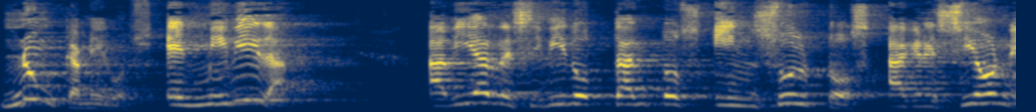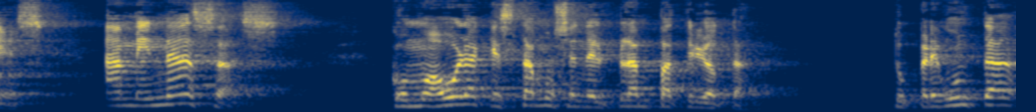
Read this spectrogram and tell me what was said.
Nunca, amigos, en mi vida había recibido tantos insultos, agresiones, amenazas, como ahora que estamos en el plan patriota. Tu pregunta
